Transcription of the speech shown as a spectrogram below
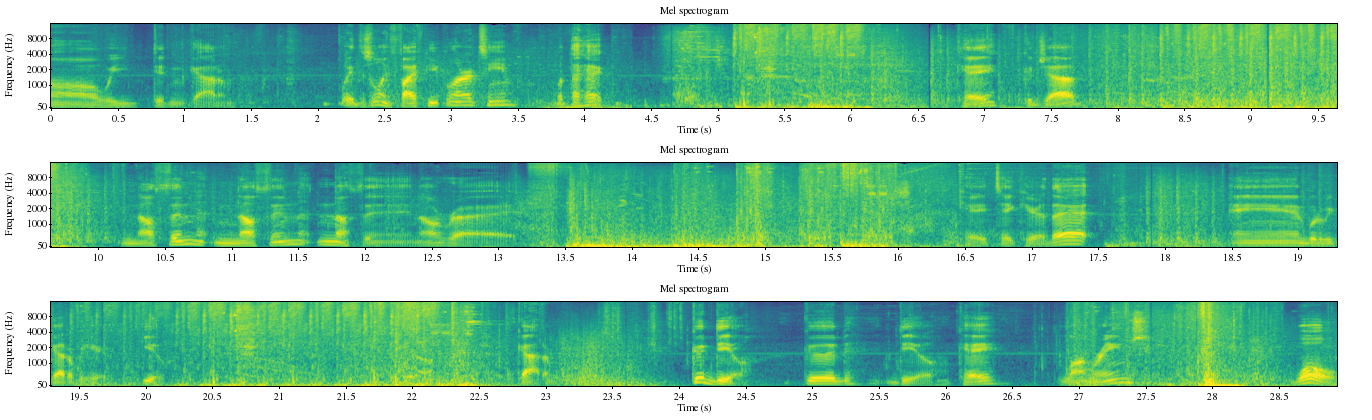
Oh, we didn't got him. Wait, there's only five people on our team? What the heck? Okay, good job. Nothing, nothing, nothing. Alright. Okay, take care of that. And what do we got over here? You. Got him. Good deal. Good deal. Okay. Long range. Whoa.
